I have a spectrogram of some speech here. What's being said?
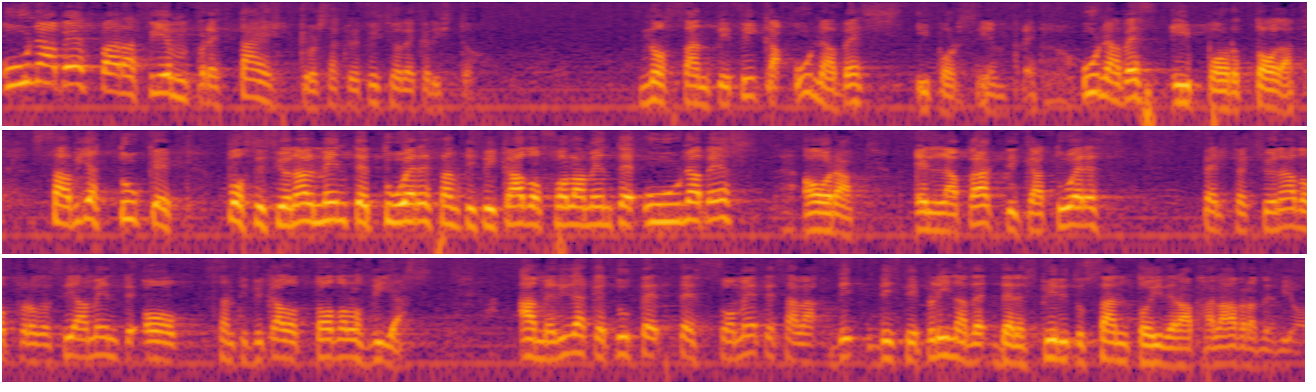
una vez para siempre. Está hecho el sacrificio de Cristo. Nos santifica una vez y por siempre. Una vez y por todas. ¿Sabías tú que posicionalmente tú eres santificado solamente una vez? Ahora, en la práctica tú eres perfeccionado progresivamente o santificado todos los días. A medida que tú te, te sometes a la di disciplina de, del Espíritu Santo y de la palabra de Dios.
